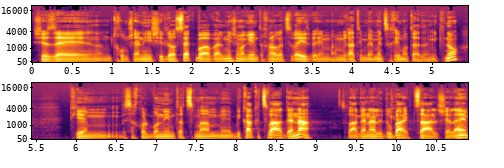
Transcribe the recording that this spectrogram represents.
שזה תחום שאני אישית לא עוסק בו, אבל מי שמגיעים טכנולוגיה צבאית, ואם אמירתים באמת צריכים אותה, אז הם יקנו, כי הם בסך הכל בונים את עצמם, בעיקר כצבא הגנה, צבא הגנה לדובאי, כן. צה"ל שלהם,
